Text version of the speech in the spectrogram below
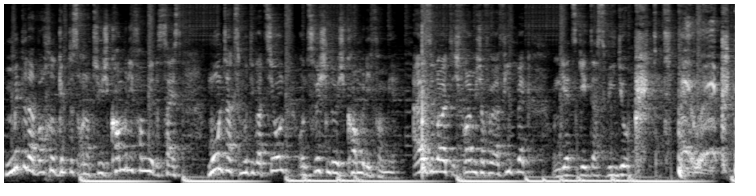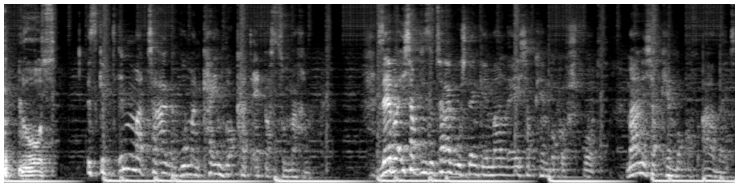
Mitte der Woche gibt es auch natürlich Comedy von mir, das heißt Montagsmotivation und zwischendurch Comedy von mir. Also Leute, ich freue mich auf euer Feedback und jetzt geht das Video los. Es gibt immer Tage, wo man keinen Bock hat, etwas zu machen. Selber, ich habe diese Tage, wo ich denke, Mann, ey, ich habe keinen Bock auf Sport. Mann, ich habe keinen Bock auf Arbeit.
